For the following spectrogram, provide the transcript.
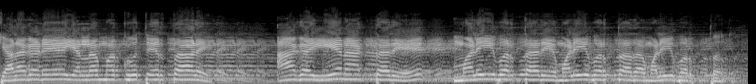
ಕೆಳಗಡೆ ಎಲ್ಲಮ್ಮ ಕೂತಿರ್ತಾಳೆ. ಆಗ ಏನಾಗ್ತದೆ? ಮಳೆ ಬರ್ತದೆ, ಮಳೆ ಬರ್ತದ ಮಳೆ ಬರ್ತದ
